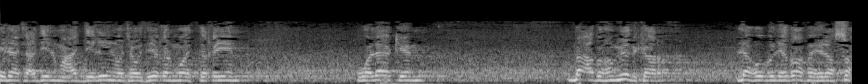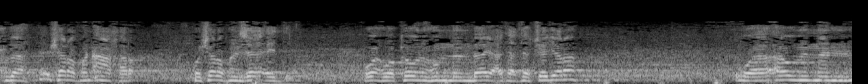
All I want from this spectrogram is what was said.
إلى تعديل المعدلين وتوثيق الموثقين ولكن بعضهم يذكر له بالإضافة إلى الصحبة شرف آخر وشرف زائد وهو كونهم من بايع تحت الشجرة أو ممن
